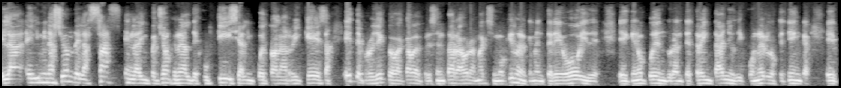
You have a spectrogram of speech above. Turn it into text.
la eliminación de la SAS en la Inspección General de Justicia, el impuesto a la riqueza, este proyecto que acaba de presentar ahora Máximo Kirchner, que me enteré hoy de eh, que no pueden durante 30 años disponer los que tienen eh,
